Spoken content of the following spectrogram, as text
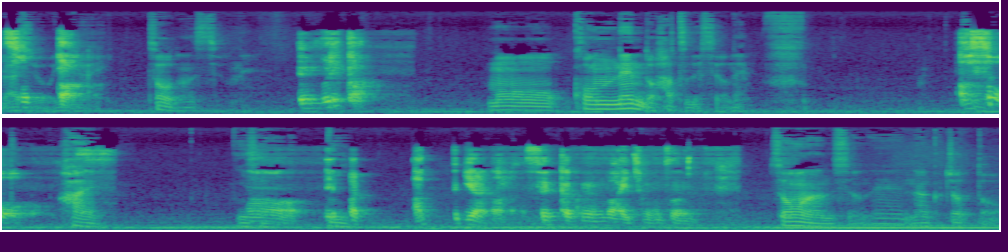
ラジオ以来そうなんですよね。全振りか。もう今年度初ですよねあ、そう。はいああ、やっぱり、あってきやな。せっかくメンバー入ってもらったのに。そうなんですよねなんかちょっと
